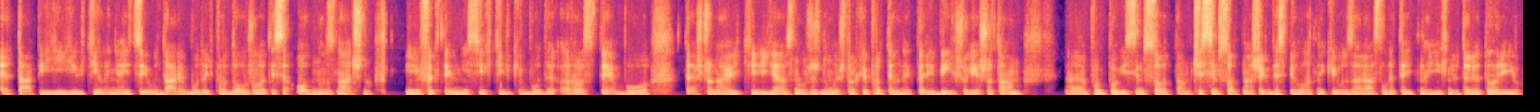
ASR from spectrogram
етапі її втілення. І ці удари будуть продовжуватися однозначно. І ефективність їх тільки буде рости. Бо те, що навіть я знову ж думаю, що трохи противник перебільшує, що там по по 800 там чи 700 наших безпілотників зараз летить на їхню територію,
